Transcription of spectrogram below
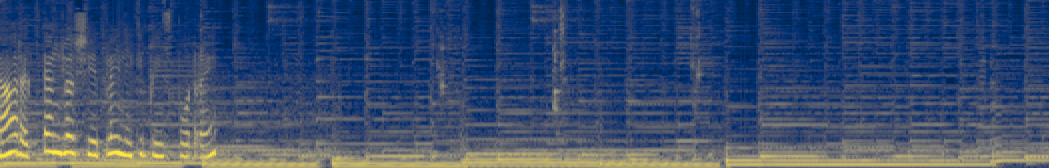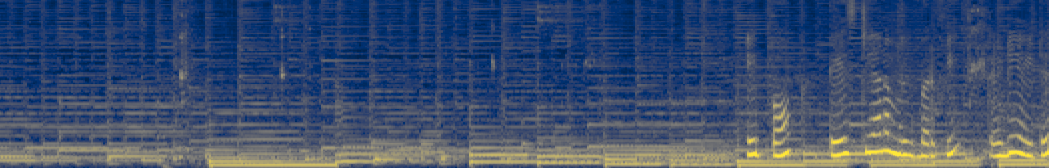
நான் ரெக்டாங்குலர் ஷேப்பில் இன்னைக்கு பீஸ் போடுறேன். இப்போ டேஸ்டியான மில்க் பர்ஃபி ரெடி ஆயிட்டு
